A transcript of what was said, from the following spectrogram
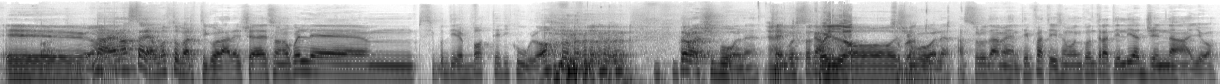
E- Infatti, no, è una storia molto particolare, cioè sono quelle, mm, si può dire, botte di culo, però ci vuole, cioè Eh, in questo caso ci vuole, assolutamente. Infatti ci siamo incontrati lì a gennaio,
